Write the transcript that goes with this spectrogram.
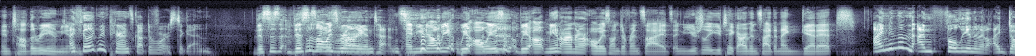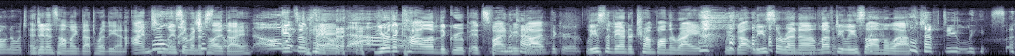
until the reunion. I feel like my parents got divorced again. this is this It's is always really hard. intense. And you know, we we always we all, me and Armin are always on different sides, and usually you take Armin's side, and I get it. I'm in the I'm fully in the middle. I don't know what to. It believe. didn't sound like that toward the end. I'm Well, Team Lisa I Rinna till I die. know. It's I okay. You're the Kyle of the group. It's fine. the We've Kyle got of the group. Lisa Vandertrump on the right. We've got Lisa Rinna, Lefty Lisa on the left, Lefty Lisa.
